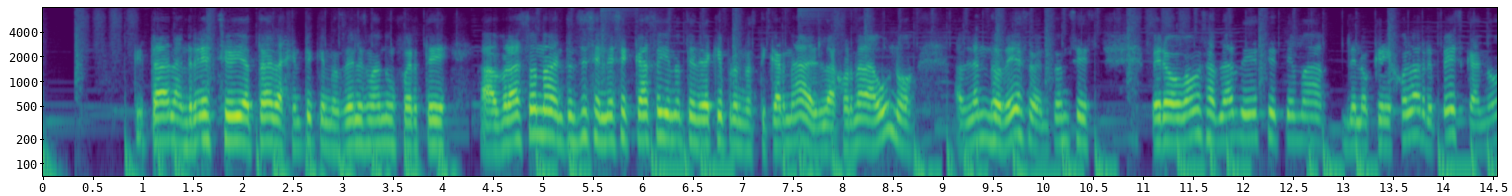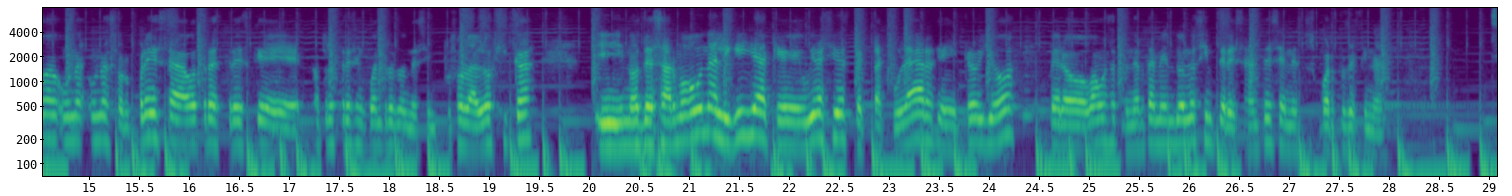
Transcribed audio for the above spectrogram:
¿Qué tal, Andrés, Chuy, a toda la gente que nos ve? Les mando un fuerte abrazo. No, entonces en ese caso yo no tendría que pronosticar nada, es la jornada 1, hablando de eso. Entonces, pero vamos a hablar de este tema, de lo que dejó la repesca, ¿no? Una, una sorpresa, otras tres que, otros tres encuentros donde se impuso la lógica y nos desarmó una liguilla que hubiera sido espectacular, eh, creo yo, pero vamos a tener también duelos interesantes en estos cuartos de final.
